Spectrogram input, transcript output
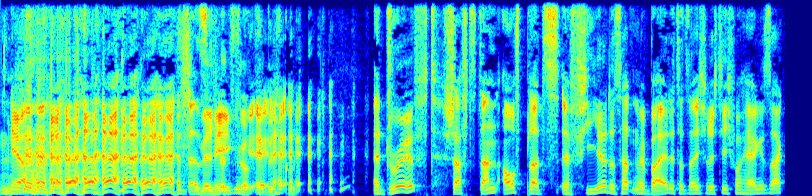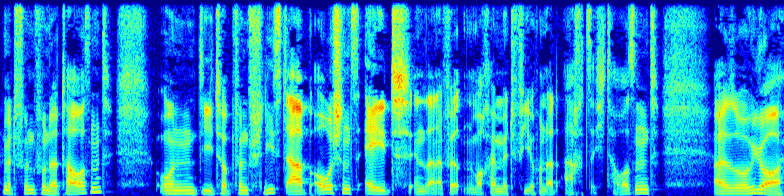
Ja. Nee, ich Deswegen. trotzdem nicht gut. Adrift schafft es dann auf Platz 4. Das hatten wir beide tatsächlich richtig vorhergesagt mit 500.000. Und die Top 5 schließt ab Oceans 8 in seiner vierten Woche mit 480.000. Also ja,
